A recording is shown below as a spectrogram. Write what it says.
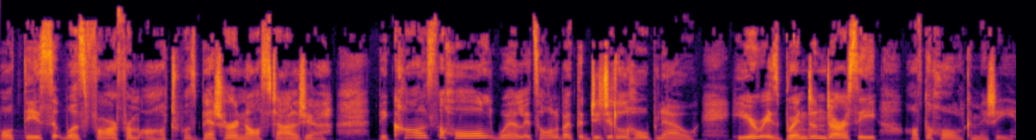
But this was far from aught was better nostalgia. Because the Hall, well, it's all about the digital hope now. Here is Brendan Darcy of the Hall Committee.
